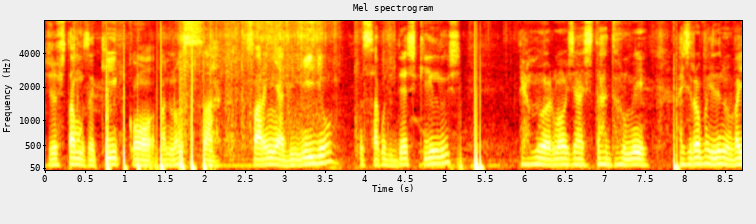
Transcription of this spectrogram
já estamos aqui com a nossa farinha de milho, um saco de 10 quilos. Meu irmão já está a dormir. As roupas ele não vai,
